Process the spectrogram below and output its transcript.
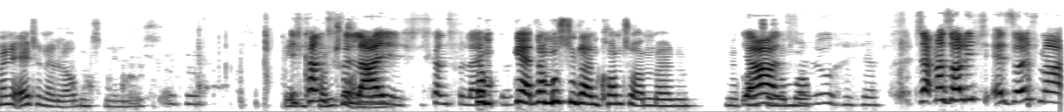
Meine Eltern erlauben es mir nicht. Ich Wegen kann es vielleicht. Ich kann es vielleicht. Dann, ja, dann musst du dein Konto anmelden. Ja, versuche ich. Sag mal, soll ich, äh, soll ich mal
